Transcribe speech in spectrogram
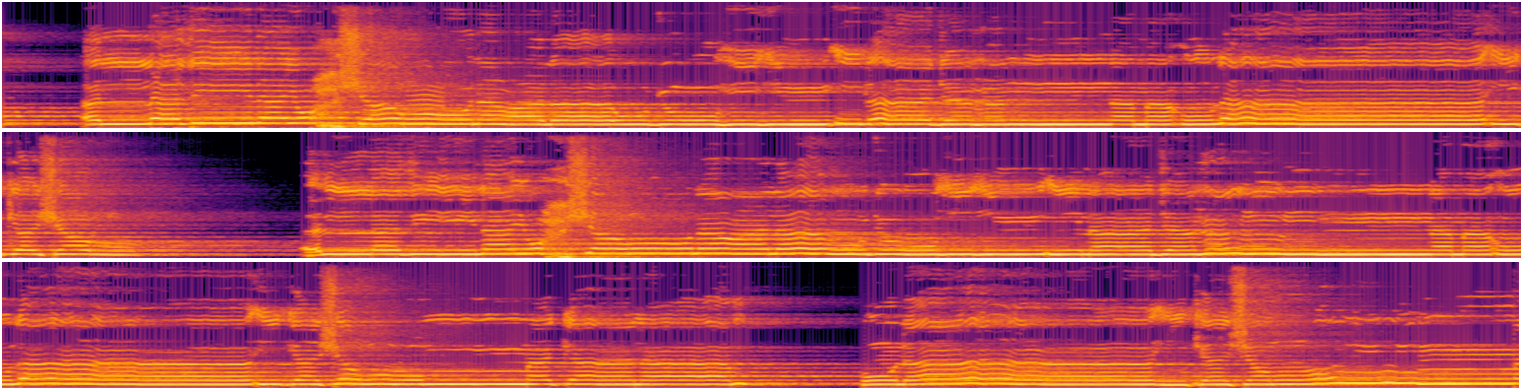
الذين يحشرون على وجوههم إلى جهنم أولئك شر. الذين يحشرون على وجوههم إلى جهنم أولئك شر مكانا. أولئك شر مكانا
